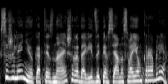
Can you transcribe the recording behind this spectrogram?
К сожалению, как ты знаешь, Родовид заперся на своем корабле.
